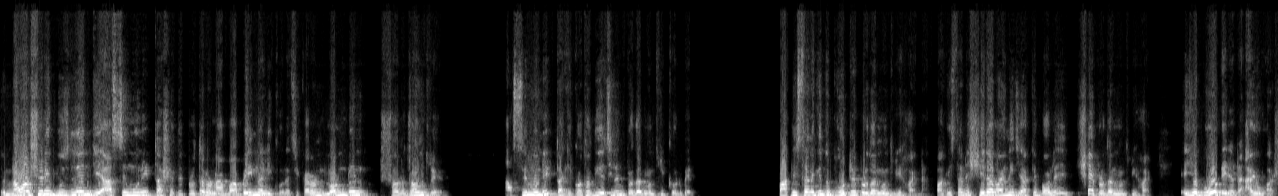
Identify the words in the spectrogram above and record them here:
তো নওয়াজ শরীফ বুঝলেন যে আসিম মনির তার সাথে প্রতারণা বা বেইমানি করেছে, কারণ লন্ডন ষড়যন্ত্রে আসিম মনির তাকে কথা দিয়েছিলেন, প্রধানমন্ত্রী করবেন। পাকিস্তানে কিন্তু ভোটে প্রধানমন্ত্রী হয় না। পাকিস্তানে সেনাবাহিনী যাকে বলে, সে প্রধানমন্ত্রী হয়। এই যে ভোট, এটা একটা আইওয়াস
